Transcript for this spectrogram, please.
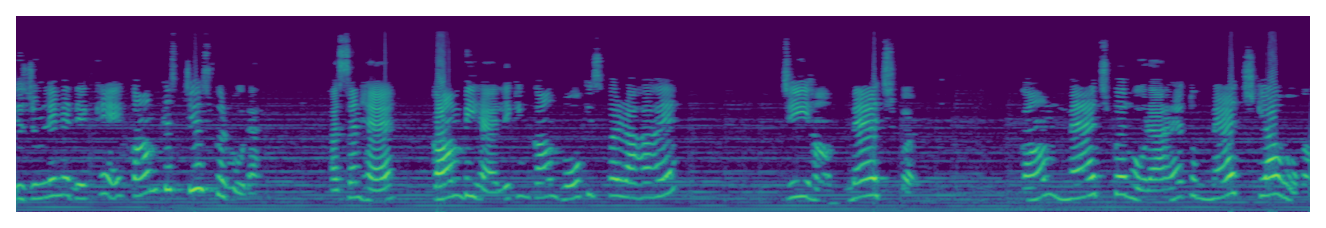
इस जुमले में देखें, काम किस चीज़ पर हो रहा है। हसन है, काम भी है, लेकिन काम हो किस पर रहा है? जी हाँ मैच पर। काम मैच पर हो रहा है तो मैच क्या होगा?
